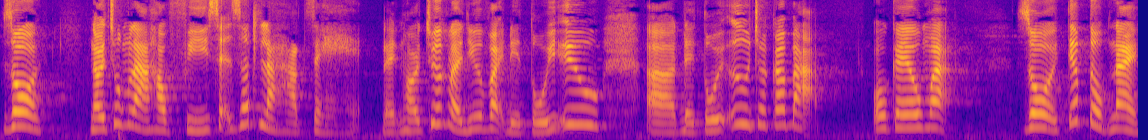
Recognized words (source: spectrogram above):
Rồi, nói chung là học phí sẽ rất là hạt rẻ. Đấy nói trước là như vậy để tối ưu à, để tối ưu cho các bạn. Ok không ạ? Rồi, tiếp tục này.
